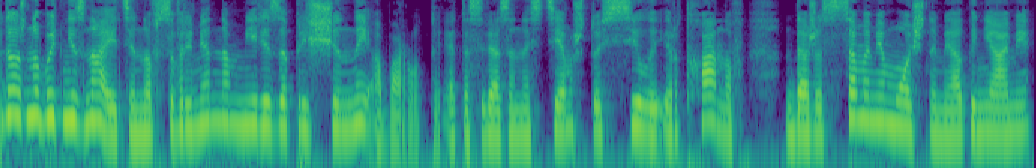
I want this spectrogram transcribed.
должно быть, не знаете, но в современном мире запрещены обороты. Это связано с тем, что силы иртханов, даже с самыми мощными огнями,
